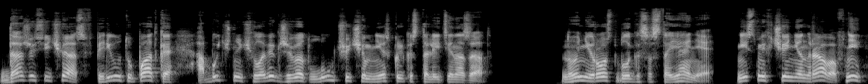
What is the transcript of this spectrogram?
Даже сейчас, в период упадка, обычный человек живет лучше, чем несколько столетий назад. Но ни рост благосостояния, ни смягчение нравов, ни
